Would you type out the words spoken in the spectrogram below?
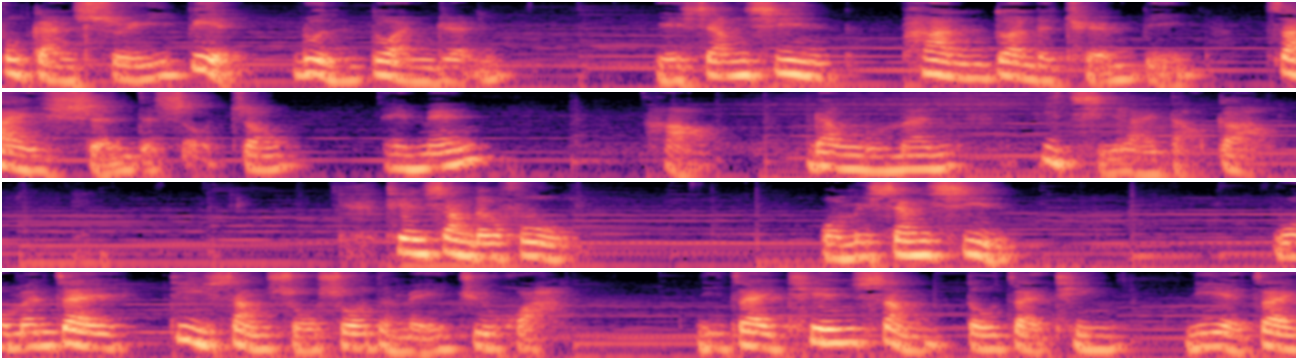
不敢随便论断人，也相信判断的权柄在神的手中。Amen。好，让我们一起来祷告。天上的父。我们相信，我们在地上所说的每一句话，你在天上都在听，你也在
